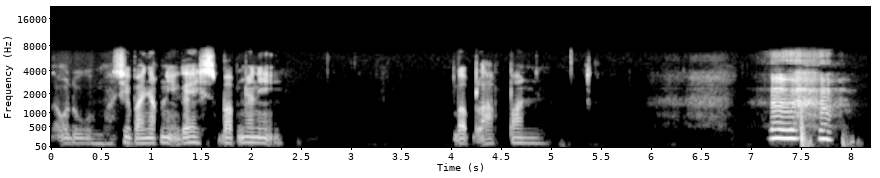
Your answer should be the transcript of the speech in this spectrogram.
Waduh, masih banyak nih guys babnya nih. Bab 8.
